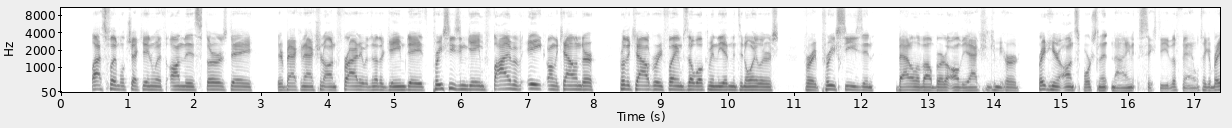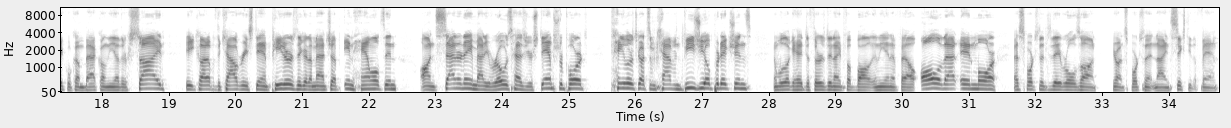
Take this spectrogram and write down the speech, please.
last flame we'll check in with on this Thursday. They're back in action on Friday with another game day. It's preseason game five of eight on the calendar for the Calgary Flames. They'll welcome in the Edmonton Oilers for a preseason Battle of Alberta. All the action can be heard right here on Sportsnet 960. The fan. We'll take a break. We'll come back on the other side. He caught up with the Calgary Stampeders. They got a matchup in Hamilton on Saturday. Matty Rose has your Stamps report. Taylor's got some Cavan Biggio predictions, and we'll look ahead to Thursday night football in the NFL. All of that and more as Sportsnet Today rolls on here on Sportsnet 960, The Fan.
